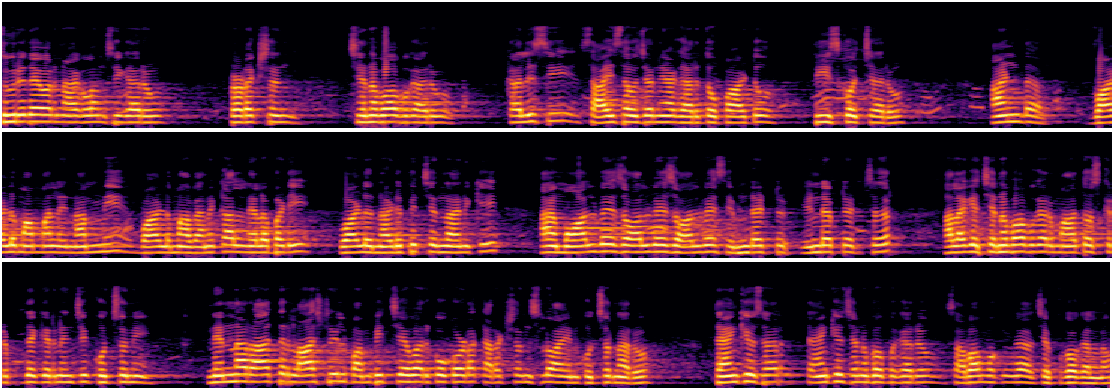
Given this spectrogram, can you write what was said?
సూర్యదేవర నాగవంశీ గారు ప్రొడక్షన్ చిన్నబాబు గారు కలిసి సాయి సౌజన్య గారితో పాటు తీసుకొచ్చారు. అండ్ వాళ్ళు మమ్మల్ని నమ్మి వాళ్ళు మా వెనకాల నిలబడి వాళ్ళు నడిపించిన దానికి I'm always always always indebt indebted sir అలాగే చిన్నబాబు గారు మాతో స్క్రిప్ట్ దగ్గర నుంచి కూర్చుని నిన్న రాత్రి లాస్ట్ రీల్ పంపించే వరకు కూడా కరెక్షన్స్లో ఆయన కూర్చున్నారు. Thank you sir thank you Chinnababu garu. సభాముఖంగా చెప్పుకోగలను.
